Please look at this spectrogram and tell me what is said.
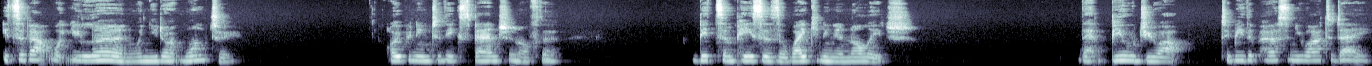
It's about what you learn when you don't want to opening to the expansion of the bits and pieces awakening your knowledge that build you up to be the person you are today.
